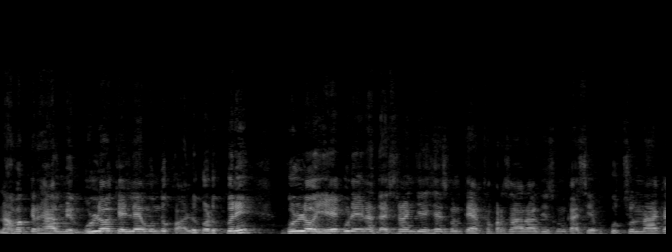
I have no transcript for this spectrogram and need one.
నవగ్రహాలు మీరు గుళ్ళోకి వెళ్ళే ముందు కాళ్ళు కడుక్కుని గుళ్ళో ఏ గుడి అయినా దర్శనం చేసేసుకుని తీర్థప్రసాదాలు తీసుకుని కాసేపు కూర్చున్నాక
